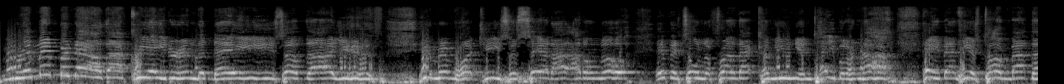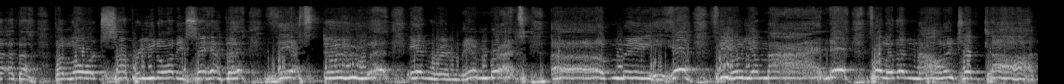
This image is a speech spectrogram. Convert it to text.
Remember now thy Creator in the days of thy youth. You remember what Jesus said? I, I don't know if it's on the front of that communion table or not. Man, he was talking about the Lord's Supper. You know what he said? This do in remembrance of me. Fill your mind full of the knowledge of God.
